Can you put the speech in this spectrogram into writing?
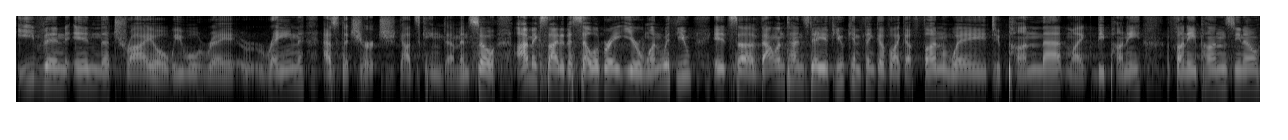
even in the trial, we will reign as the church, God's kingdom. And so I'm excited to celebrate year one with you. It's uh, Valentine's Day. If you can think of like a fun way to pun that, like be punny, funny puns, you know,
